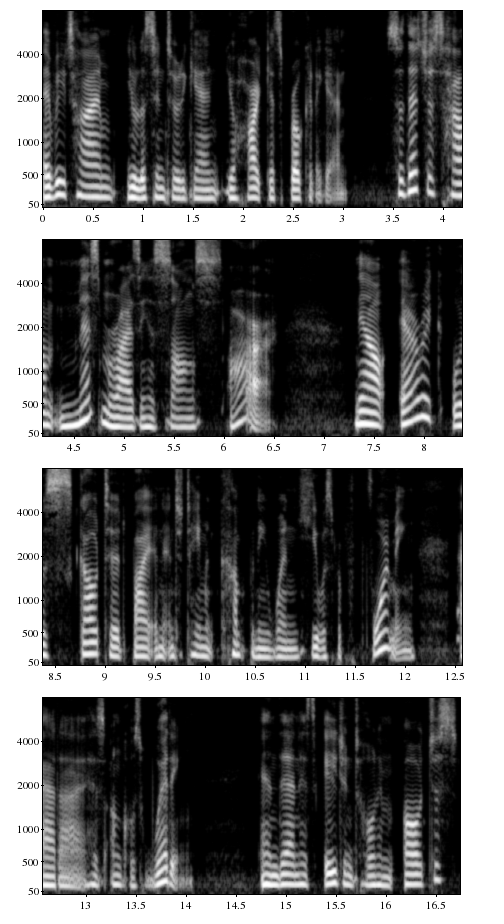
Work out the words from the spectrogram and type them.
every time you listen to it again, your heart gets broken again. So that's just how mesmerizing his songs are. Now, Eric was scouted by an entertainment company when he was performing at uh, his uncle's wedding. And then his agent told him, oh, just,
